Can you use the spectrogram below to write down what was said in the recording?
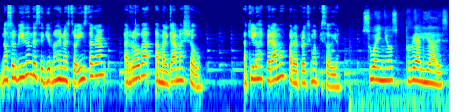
No se olviden de seguirnos en nuestro Instagram, arroba amalgamashow. Aquí los esperamos para el próximo episodio. Sueños, realidades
